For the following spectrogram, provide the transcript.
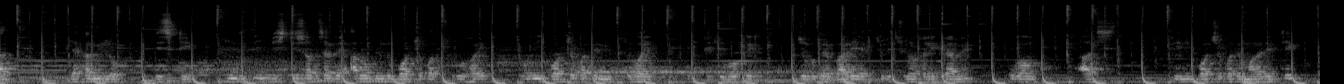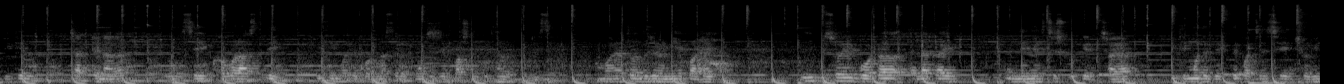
আজ দেখা মিল বৃষ্টি। কিন্তু এই বৃষ্টির সাথে সাথে আরও কিন্তু বজ্রপাত শুরু হয় এবং এই বজ্রপাতে মৃত্যু হয় একটি যুবকের যুবকের বাড়ি অ্যাকচুয়ালি চুনোখালী গ্রামে এবং আজ তিনি বজ্রপাতে মারা যায় ঠিক বিকেল চারটে নাগাদ এবং সেই খবর আসতেই ইতিমধ্যে ঘটনাস্থলে পৌঁছেছে বাসন্তী থানার পুলিশ। ময়নাতদন্তের জন্য নিয়ে পাঠায় এই বিষয়ে গোটা এলাকায় নেমে এসছে শোকের ছায়া। ইতিমধ্যে দেখতে পাচ্ছেন সেই ছবি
